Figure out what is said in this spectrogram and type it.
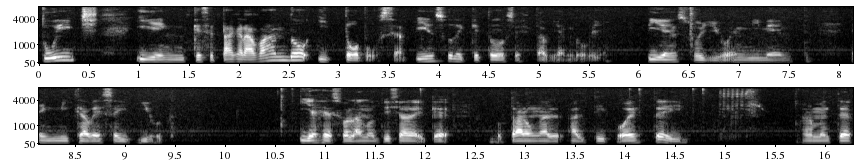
Twitch y en que se está grabando y todo. O sea, pienso de que todo se está viendo bien pienso yo en mi mente, en mi cabeza idiota. Y es eso, la noticia de que votaron al, tipo este y realmente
